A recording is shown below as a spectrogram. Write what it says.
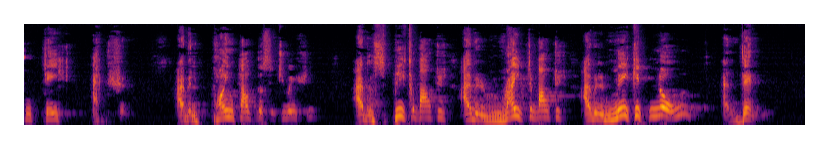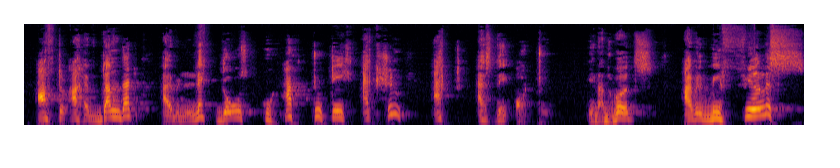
to take action. I will point out the situation. I will speak about it. I will write about it. I will make it known. And then, after I have done that, I will let those who have to take action act as they ought to. In other words, I will be fearless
